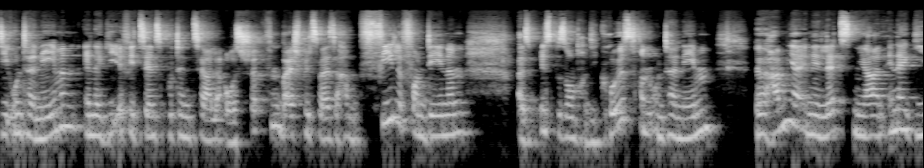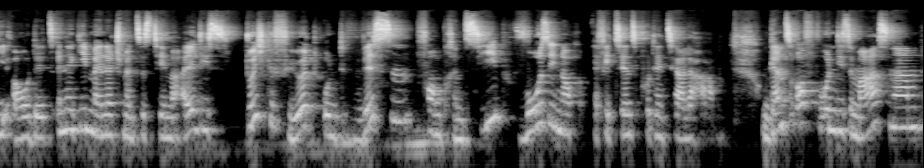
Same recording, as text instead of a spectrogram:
die Unternehmen Energieeffizienzpotenziale ausschöpfen. Beispielsweise haben viele von denen, also insbesondere die größeren Unternehmen, äh, haben ja in den letzten Jahren Energieaudits, Energiemanagementsysteme, all dies durchgeführt und wissen vom Prinzip, wo sie noch Effizienzpotenziale haben. Und ganz oft wurden diese Maßnahmen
